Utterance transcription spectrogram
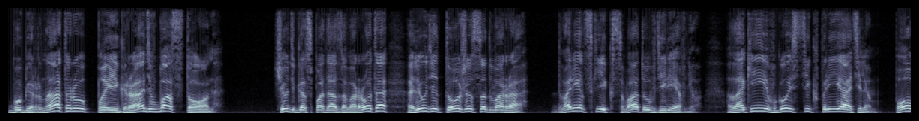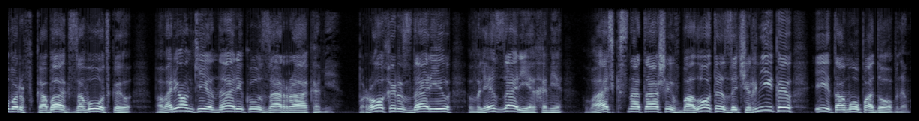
губернатору поиграть в бастон. Чуть господа за ворота, люди тоже со двора. Дворецкий к свату в деревню. Лакеи в гости к приятелям. Повар в кабак за водкою. Поваренки на реку за раками. Прохор с Дарьей в лес за орехами — Васька с Наташей в болото за черникою и тому подобным.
